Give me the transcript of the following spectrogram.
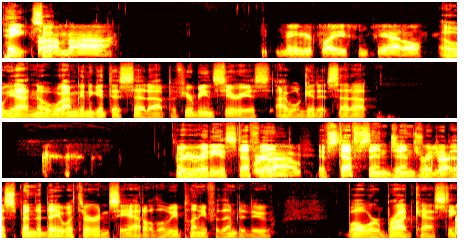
Hey, from so, uh, name your place in Seattle. Oh yeah, no, I'm gonna get this set up. If you're being serious, I will get it set up. Are you ready? Is Steph in? If Steph's in, Jen's ready right. to spend the day with her in Seattle. There'll be plenty for them to do while we're broadcasting.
